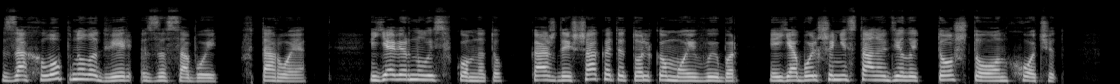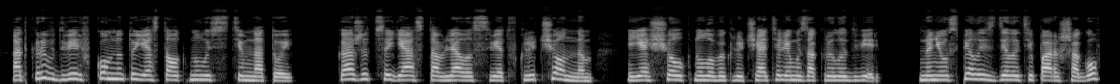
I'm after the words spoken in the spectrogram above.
Захлопнула дверь за собой. Второе. Я вернулась в комнату. Каждый шаг — это только мой выбор, и я больше не стану делать то, что он хочет. Открыв дверь в комнату, я столкнулась с темнотой. Кажется, я оставляла свет включенным. Я щелкнула выключателем и закрыла дверь но не успела сделать и пары шагов,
